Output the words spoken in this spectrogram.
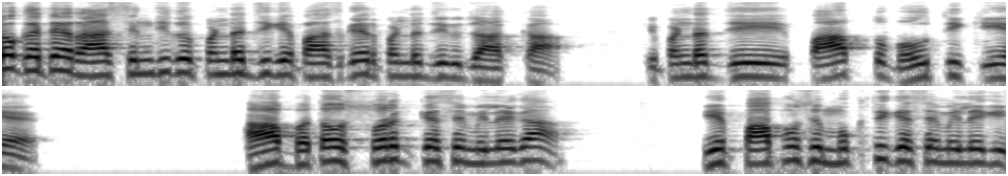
तो कहते राज सिंह जी को, पंडित जी के पास गए, पंडित जी को जाग का कि पंडित जी, पाप तो बहुत ही किए हैं। आप बताओ, स्वर्ग कैसे मिलेगा? ये पापों से मुक्ति कैसे मिलेगी?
